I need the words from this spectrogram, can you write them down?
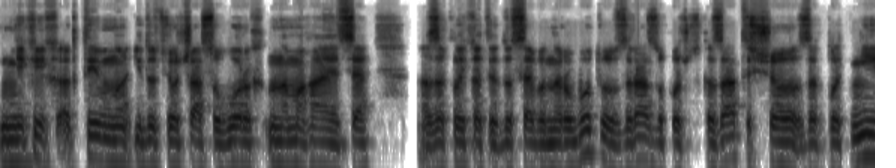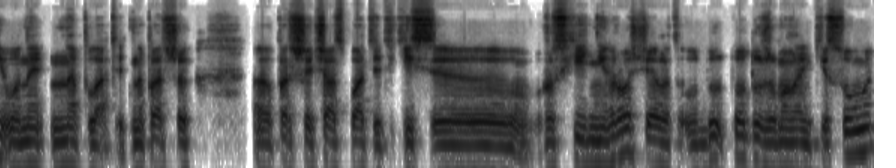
яких активно і до цього часу ворог намагається закликати до себе на роботу. Зразу хочу сказати, що зарплатні вони не платять. На перших е, перший час платять якісь е, розхідні гроші, але то дуже маленькі суми.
